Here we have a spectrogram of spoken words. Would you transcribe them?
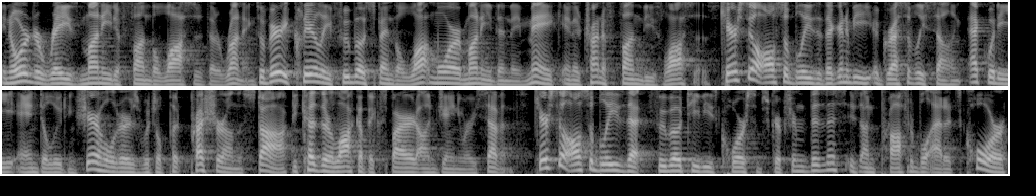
in order to raise money to fund the losses they're running. So very clearly, Fubo spends a lot more money than they make, and they're trying to fund these losses. Kerrisdale also believes that they're going to be aggressively selling equity and diluting shareholders, which will put pressure on the stock because their lockup expired on January 7th. Kerrisdale also believes that Fubo TV's core subscription business is unprofitable at its core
